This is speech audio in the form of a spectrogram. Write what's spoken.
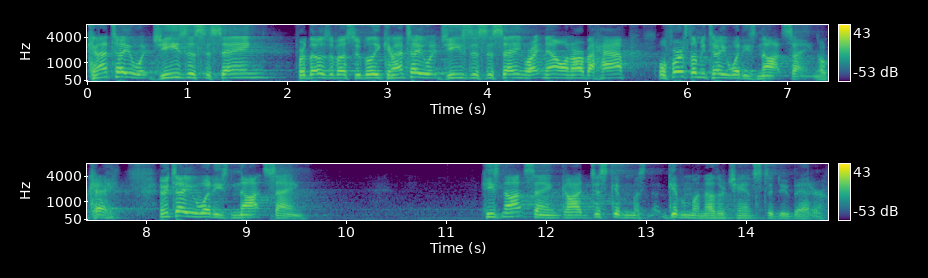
Can I tell you what Jesus is saying for those of us who believe? Can I tell you what Jesus is saying right now on our behalf? Well, first, let me tell you what he's not saying, okay? Let me tell you what he's not saying. He's not saying, God, just give him, a, give him another chance to do better.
